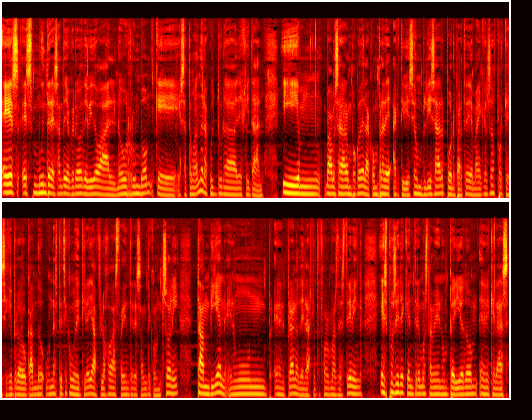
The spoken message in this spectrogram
es, es, muy interesante, yo creo, debido al nuevo rumbo que está tomando la cultura digital. Y mm, vamos a hablar un poco de la compra de Activision Blizzard por parte de Microsoft, porque sigue provocando una especie como de tira y afloja bastante interesante con Sony. También en, un, en el plano de las plataformas de streaming, es posible que también en un periodo en el que las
